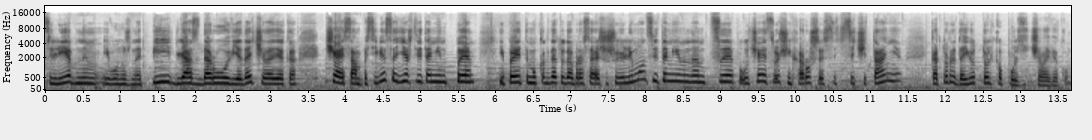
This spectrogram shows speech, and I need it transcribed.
целебным, его нужно пить для здоровья да, человека. Чай сам по себе содержит витамин П, и поэтому, когда туда бросаешь еще и лимон с витамином С, получается очень хорошее сочетание, которое дает только пользу человеку.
